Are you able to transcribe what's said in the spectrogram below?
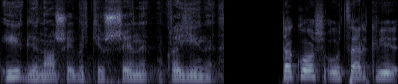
і для нашої батьківщини України. Також у церкві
